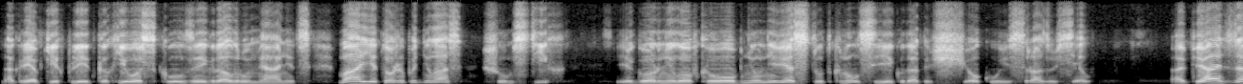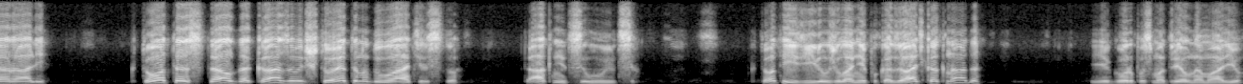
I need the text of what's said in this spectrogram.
На крепких плитках его скул заиграл румянец. Марья тоже поднялась, шум стих. Егор неловко обнял невесту, ткнулся ей куда-то в щеку и сразу сел. Опять заорали. Кто-то стал доказывать, что это надувательство. Так не целуются. Кто-то изъявил желание показать, как надо. Егор посмотрел на Марью.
